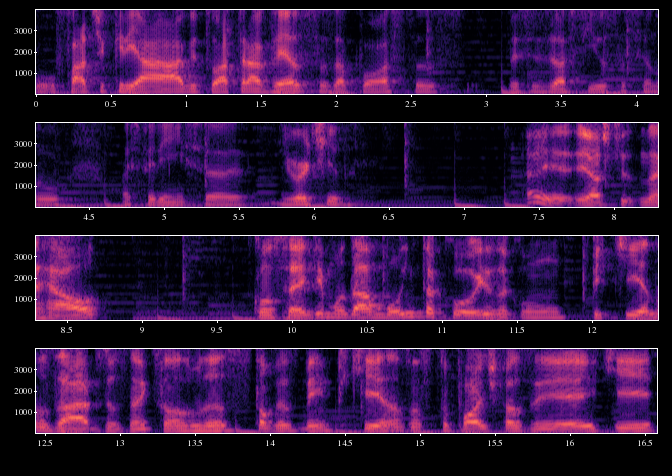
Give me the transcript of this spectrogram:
o fato de criar hábito através dessas apostas, desses desafios, tá sendo uma experiência divertida. É, eu acho que, na real, consegue mudar muita coisa com pequenos hábitos, né? Que são as mudanças talvez bem pequenas, mas tu pode fazer e que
